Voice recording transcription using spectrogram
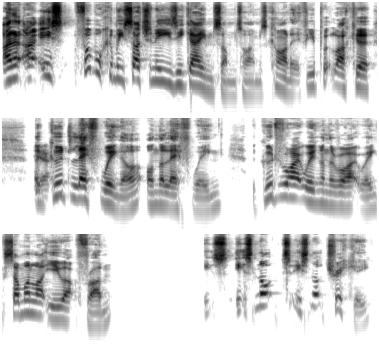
and it's football can be such an easy game sometimes, can't it? If you put like a, a yeah. good left winger on the left wing, a good right wing on the right wing, someone like you up front, it's it's not it's not tricky,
